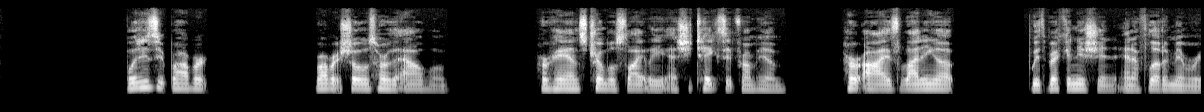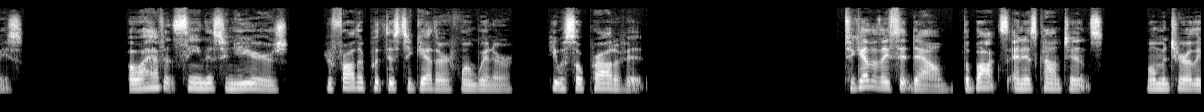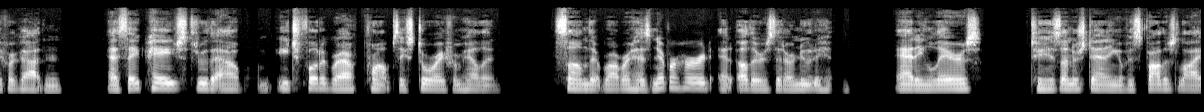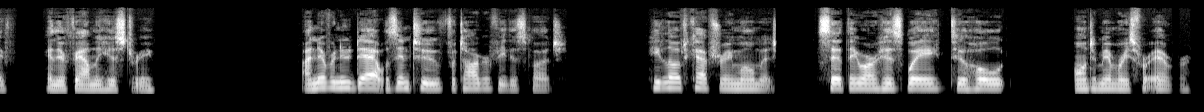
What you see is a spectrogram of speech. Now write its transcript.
What is it, Robert? Robert shows her the album. Her hands tremble slightly as she takes it from him, her eyes lighting up with recognition and a flood of memories. Oh, I haven't seen this in years. Your father put this together one winter. He was so proud of it. Together they sit down, the box and its contents momentarily forgotten. As they page through the album, each photograph prompts a story from Helen, some that Robert has never heard and others that are new to him, adding layers to his understanding of his father's life and their family history. I never knew Dad was into photography this much. He loved capturing moments, said they were his way to hold onto memories forever.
